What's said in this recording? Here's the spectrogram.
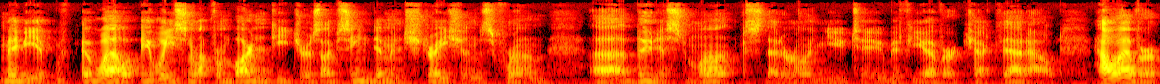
maybe, it, well, at least not from Bardon teachers. I've seen demonstrations from uh, Buddhist monks that are on YouTube, if you ever check that out. However,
